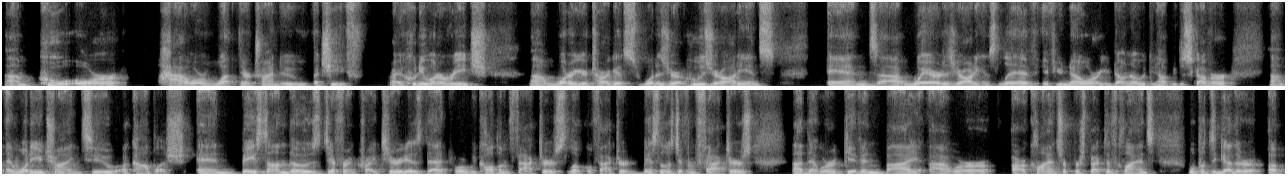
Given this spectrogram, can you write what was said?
um, who or how or what they're trying to achieve right? Who do you want to reach? Uh, what are your targets? What is your who's your audience and uh, where does your audience live? If you know or you don't know we can help you discover um, and what are you trying to accomplish? And based on those different criterias that or we call them factors local factor based on those different factors uh, that were given by our our clients or prospective clients we'll put together a,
